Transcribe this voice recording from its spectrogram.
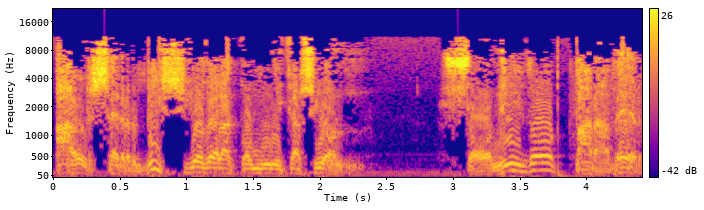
al servicio de la comunicación. Sonido para ver.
